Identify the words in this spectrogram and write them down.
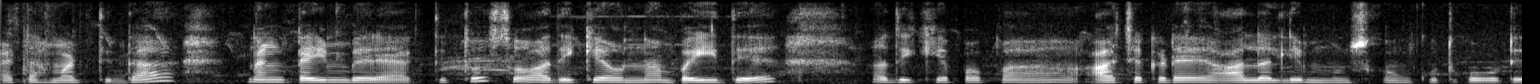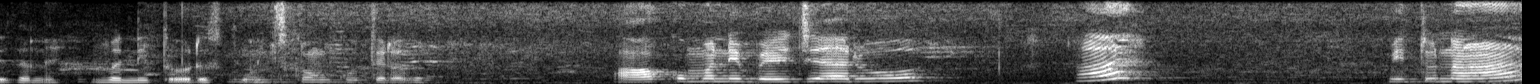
ಆಟ ಮಾಡ್ತಿದ್ದ. ನಂಗೆ ಟೈಮ್ ಬೇರೆ ಆಗ್ತಿತ್ತು. ಸೊ ಅದಕ್ಕೆ ಅವನ್ನ ಬೈದೆ. ಅದಕ್ಕೆ ಪಾಪ ಆಚೆ ಕಡೆ ಹಾಲಲ್ಲಿ ಮುನ್ಸ್ಕೊಂಡು ಕೂತ್ಕೊಬಿಟ್ಟಿದ್ದಾನೆ. ಬನ್ನಿ ತೋರಿಸ್ತೀನಿ. ಮುನ್ಸ್ಕೊಂಡು ಕೂತಿರೋದು. ಹಾಕೊಂಬನ್ನಿ ಬೇಜಾರು. ಹಾಂ? ಮಿಥುನಾ?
